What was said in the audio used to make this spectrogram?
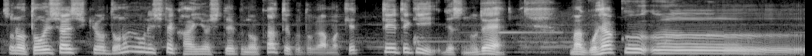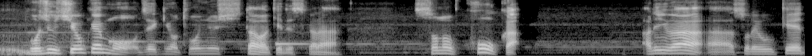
その当事者意識をどのようにして関与していくのかということがまあ決定的ですので、まあ、551億円も税金を投入したわけですから、その効果、あるいはそれを受け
